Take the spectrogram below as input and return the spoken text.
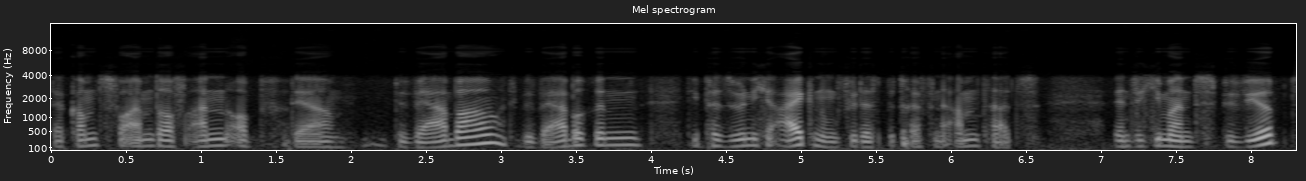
Da kommt es vor allem darauf an, ob der Bewerber, die Bewerberin die persönliche Eignung für das betreffende Amt hat. Wenn sich jemand bewirbt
